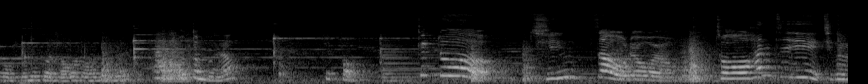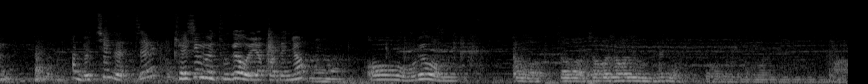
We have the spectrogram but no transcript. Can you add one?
어, 보니까 저것도 하던데? 어떤 거요? 틱톡 틱톡 진짜 어려워요. 저 한지 지금 한 며칠 됐지? 게시물 두 개 올렸거든요. 어, 어 어려워요. 저거, 저거, 저거, 저거 좀 해줘 저거, 저거, 저거 아,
